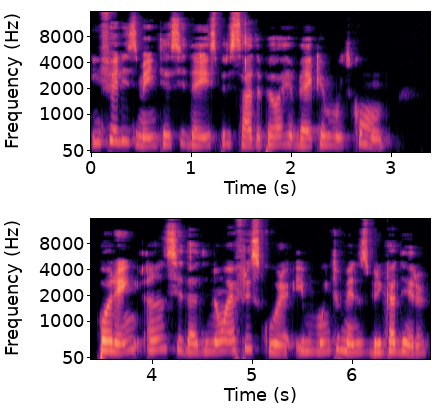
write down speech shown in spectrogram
Infelizmente, essa ideia expressada pela Rebeca é muito comum. Porém, a ansiedade não é frescura e muito menos brincadeira.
